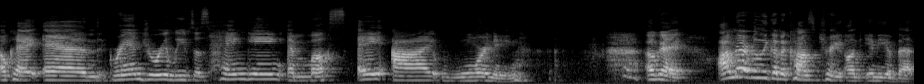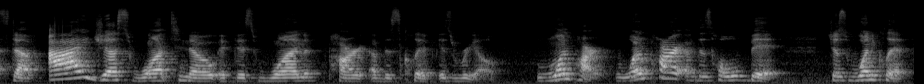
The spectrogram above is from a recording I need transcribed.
Okay, and grand jury leaves us hanging and Musk's AI warning. okay, I'm not really going to concentrate on any of that stuff. I just want to know if this one part of this clip is real one part, one part of this whole bit, just one clip.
